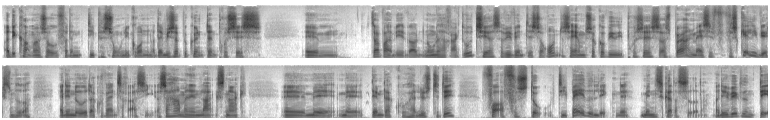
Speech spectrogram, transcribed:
og det kommer så ud fra den, de personlige grunde. Og da vi så begyndte den proces, øhm, så var vi var nogen, der havde ragt ud til os, og vi vendte det så rundt og sagde, så går vi ud i proces og spørger en masse forskellige virksomheder, er det noget, der kunne være interesse i? Og så har man en lang snak øh, med, med dem, der kunne have lyst til det, for at forstå de bagvedliggende mennesker, der sidder der. Og det er virkelig der,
